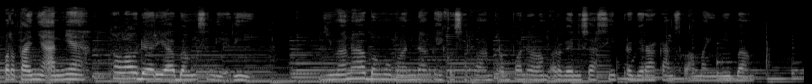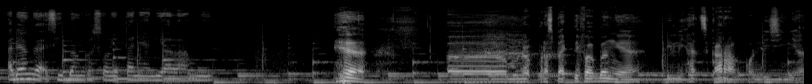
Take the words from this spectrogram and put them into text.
Pertanyaannya, kalau dari abang sendiri, gimana abang memandang keikutsertaan perempuan dalam organisasi pergerakan selama ini bang? Ada nggak sih bang kesulitan yang dialami? Ya, uh, menurut perspektif abang ya dilihat sekarang kondisinya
